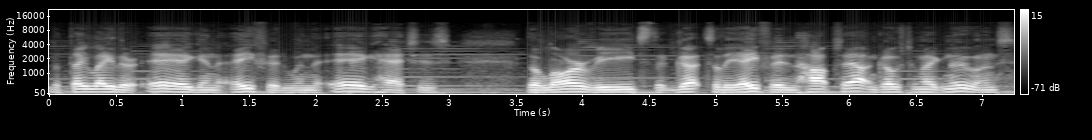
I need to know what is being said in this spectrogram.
But they lay their egg in the aphid. When the egg hatches, the larvae eats the guts of the aphid and hops out and goes to make new ones,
